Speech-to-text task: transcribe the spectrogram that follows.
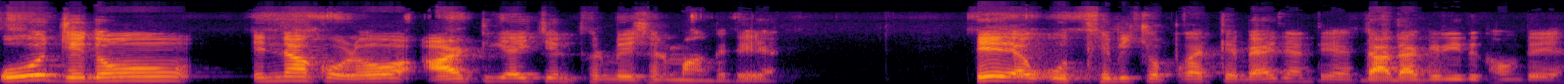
ਉਹ ਜਦੋਂ ਇਹਨਾਂ ਕੋਲੋਂ ਆਰਟੀਆਈ ਚ ਇਨਫੋਰਮੇਸ਼ਨ ਮੰਗਦੇ ਆ, ਇਹ ਉੱਥੇ ਵੀ ਚੁੱਪ ਕਰਕੇ ਬਹਿ ਜਾਂਦੇ ਆ, ਦਾਦਾਗਿਰੀ ਦਿਖਾਉਂਦੇ ਆ।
